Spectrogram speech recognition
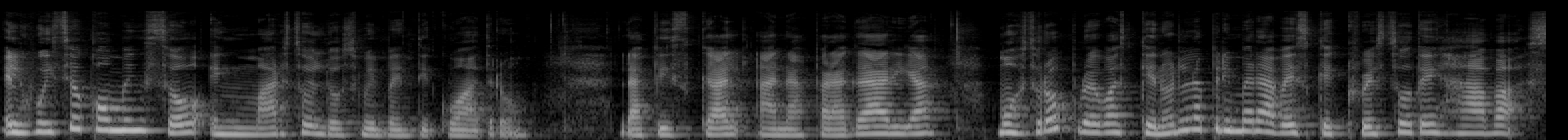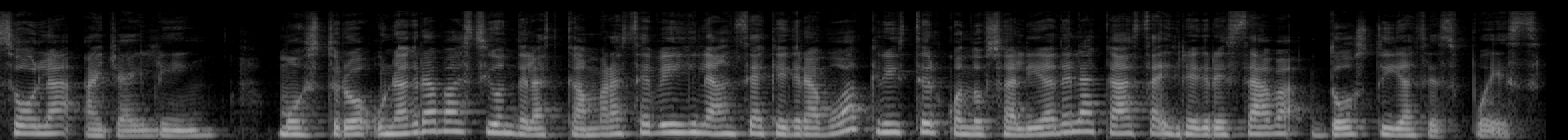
El juicio comenzó en marzo del 2024. La fiscal Ana Fragaria mostró pruebas que no era la primera vez que Crystal dejaba sola a Jailin. Mostró una grabación de las cámaras de vigilancia que grabó a Crystal cuando salía de la casa y regresaba dos días después.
